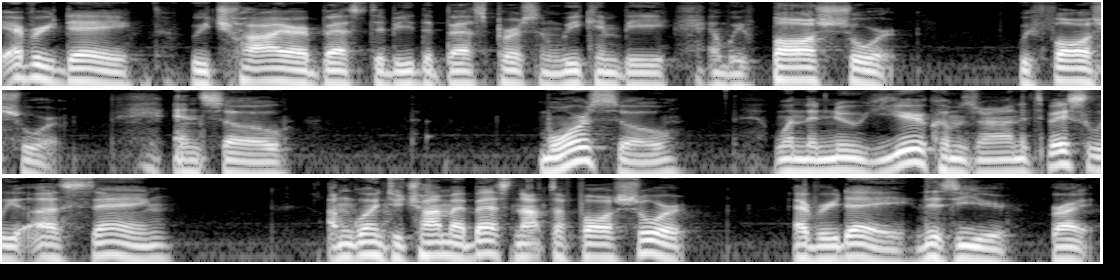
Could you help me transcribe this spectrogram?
every day we try our best to be the best person we can be and we fall short. We fall short. And so, more so, when the new year comes around, it's basically us saying, I'm going to try my best not to fall short every day this year, right?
